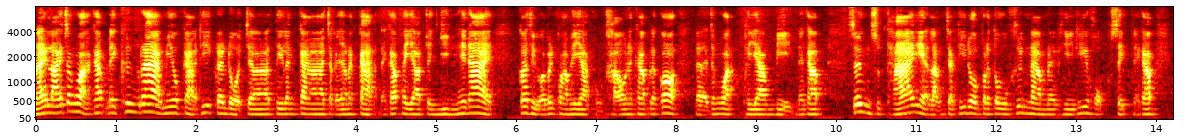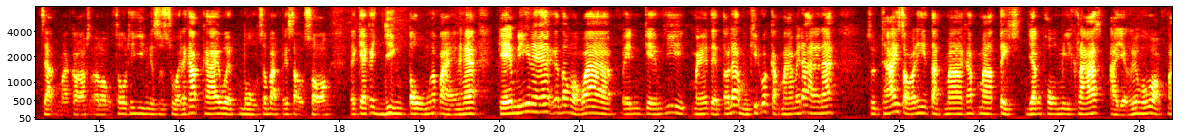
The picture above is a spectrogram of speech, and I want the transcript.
ในหลายจังหวะครับในครึ่งแรกมีโอกาสที่กระโดดจะตีลังกาจักรยานอากาศนะครับพยายามจะยิงให้ได้ ก็ถือว่าเป็นความพยายามของเขานะครับ แล้วก็หลายๆจังหวะพยายามบีบนะครับ ซึ่งสุดท้ายเนี่ยหลังจากที่โดนประตูขึ้นนำในนาทีที่ 60 นะครับ จากมาโกสอลองโซที่ยิงกันสวยๆนะครับ คายเวิร์ดมงสะบัดไปเสาสองแล้วแกก็ยิงตูมเข้าไปนะฮะ เกมนี้นะฮะก็ต้องบอกว่าเป็นเกมที่แมนเต็ดตอนแรกผมคิดว่ากลับมาไม่ได้แล้วนะสุดท้าย 2 นาทีตัดมาครับมาติชยังคงมีคลาสอะอย่างที่ผมบอกไป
